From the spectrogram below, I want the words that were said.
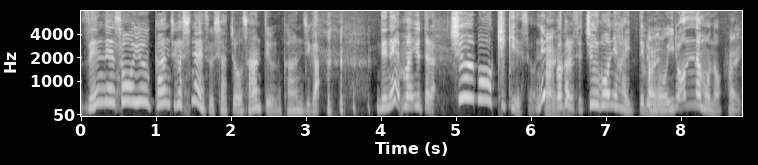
全然そういう感じがしないんですよ社長さんっていうような感じが。でねまあ言ったら厨房機器ですよね。わ、はい。かるでしょ？厨房に入ってるはい。もういろんなものはい。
